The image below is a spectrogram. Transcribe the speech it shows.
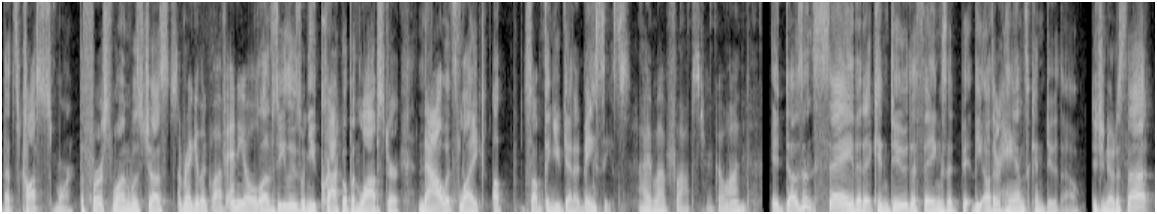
That costs more. The first one was just A regular glove, any old. gloves you lose when you crack open lobster. Now it's like up something you get at Macy's. I love lobster. Go on. It doesn't say that it can do the things that the other hands can do, though. Did you notice that?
